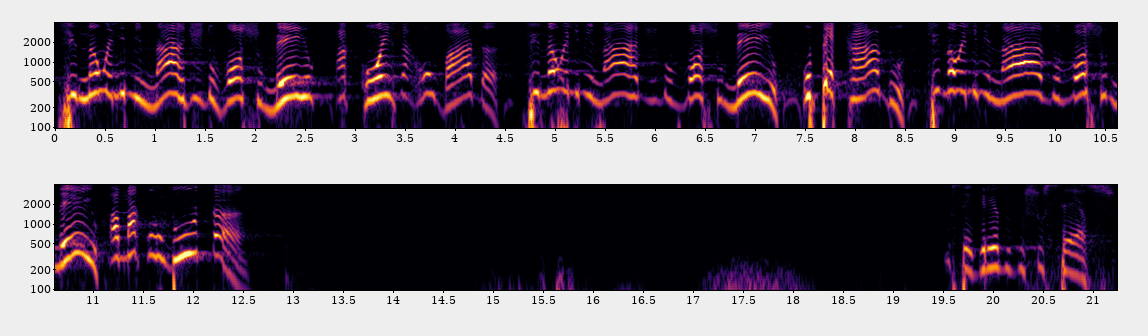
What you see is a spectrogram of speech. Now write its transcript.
se não eliminardes do vosso meio a coisa roubada, se não eliminardes do vosso meio o pecado, se não eliminar do vosso meio a má conduta. O segredo do sucesso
